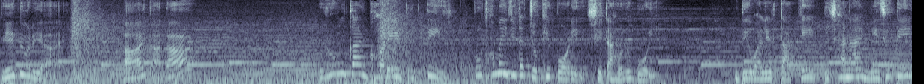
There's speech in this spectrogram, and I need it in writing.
ভেতরে আয়। আয় দাদা রুমকার ঘরে ঢুকতেই প্রথমেই যেটা চোখে পড়ে সেটা হলো বই। দেওয়ালের তাকে বিছানায় মেঝেতে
